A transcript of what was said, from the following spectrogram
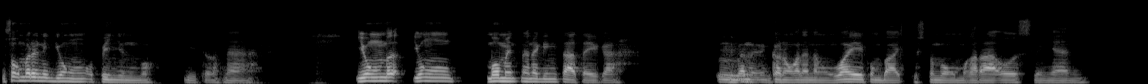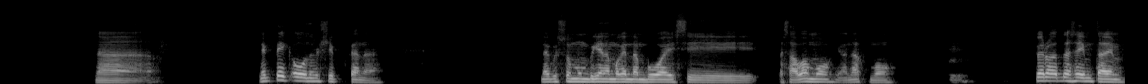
Gusto ko marinig yung opinion mo dito na yung yung moment na naging tatay ka, Mm. nagkaroon ka na ng why kung bakit gusto mong makaraos, ganyan. Na nag-take ownership ka na na gusto mong bigyan ng magandang buhay si asawa mo, yung anak mo. Mm. Pero at the same time,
